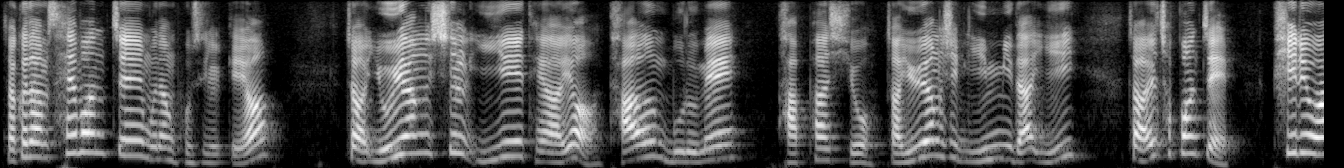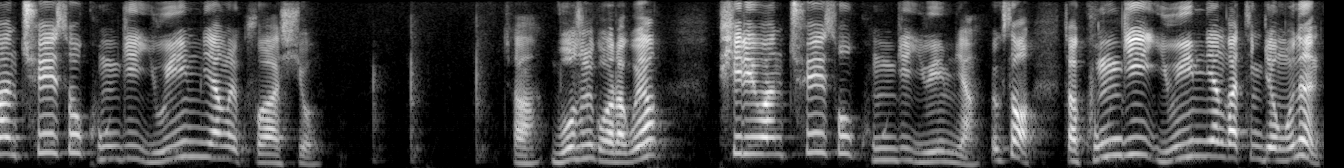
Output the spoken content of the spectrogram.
자, 그 다음 세 번째 문항 보실게요. 자, 요양실 2에 대하여 다음 물음에 답하시오. 자, 요양실 2입니다. 2. 자, 첫 번째. 필요한 최소 공기 유입량을 구하시오. 자, 무엇을 구하라고요? 필요한 최소 공기 유입량. 여기서 자 공기 유입량 같은 경우는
